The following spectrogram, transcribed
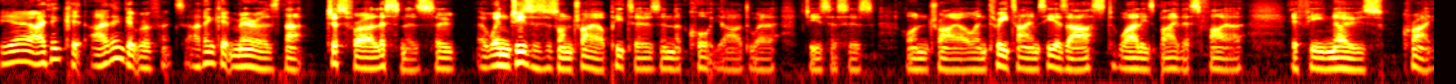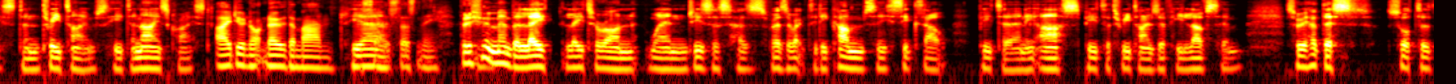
Yeah, I think it. I think it reflects. I think it mirrors that just for our listeners. So uh, when Jesus is on trial, Peter is in the courtyard where Jesus is on trial, and three times he is asked while he's by this fire if he knows Christ, and three times he denies Christ. I do not know the man, he yeah. says, doesn't he? But if you hmm. remember late, later on, when Jesus has resurrected, he comes, he seeks out Peter, and he asks Peter three times if he loves him. So we had this sort of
